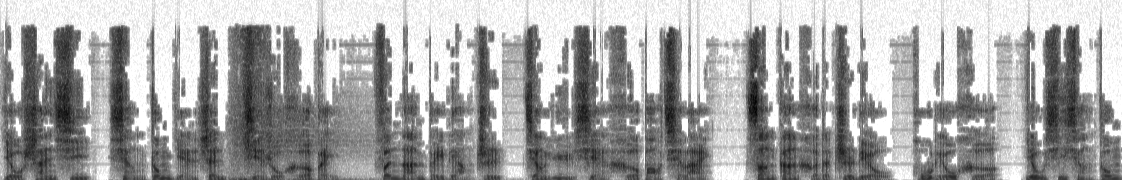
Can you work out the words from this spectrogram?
由山西向东延伸进入河北，分南北两支，将玉县合抱起来。桑干河的支流胡流河由西向东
